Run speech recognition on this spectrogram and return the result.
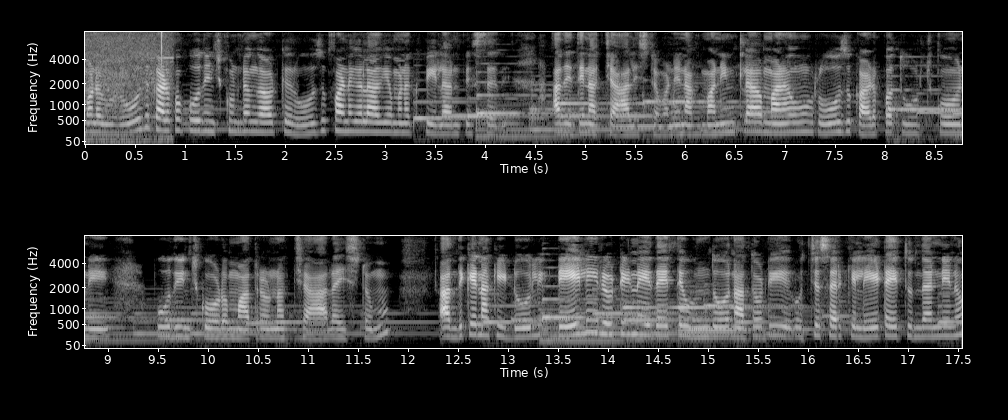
మనం రోజు కడప పూజించుకుంటాం కాబట్టి రోజు పండుగలాగే మనకు ఫీల్ అనిపిస్తుంది. అదైతే నాకు చాలా ఇష్టం అండి. నాకు మన ఇంట్లో మనం రోజు కడప తూర్చుకొని పూజించుకోవడం మాత్రం నాకు చాలా ఇష్టము. అందుకే నాకు ఈ డోలీ డైలీ రొటీన్ ఏదైతే ఉందో నాతోటి వచ్చేసరికి లేట్ అవుతుందని నేను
